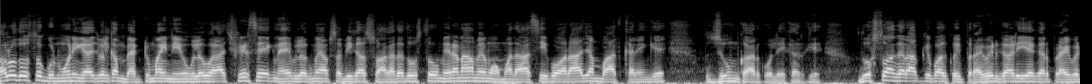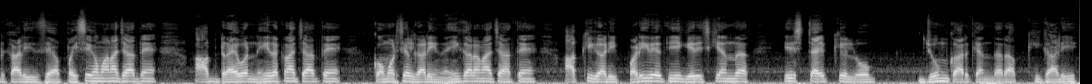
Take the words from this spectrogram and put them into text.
Hello दोस्तों good morning आज welcome back to my new blog और आज फिर से एक नए ब्लॉग में आप सभी का स्वागत है दोस्तों। मेरा नाम है मोहम्मद आसिफ और आज हम बात करेंगे जूम कार को लेकर के। दोस्तों, अगर आपके पास कोई प्राइवेट गाड़ी है, अगर प्राइवेट गाड़ी से आप पैसे कमाना चाहते हैं, आप ड्राइवर नहीं रखना चाहते हैं कॉमर्शियल गाड़ी नहीं कराना चाहते हैं, आपकी गाड़ी पड़ी रहती है गैरेज के अंदर, इस टाइप के लोग जूम कार के अंदर आपकी गाड़ी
